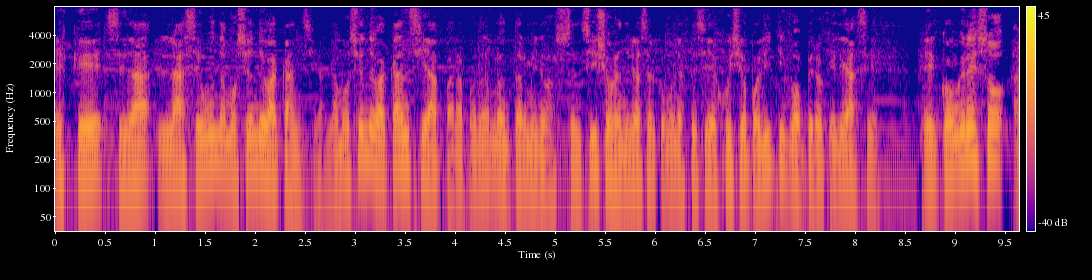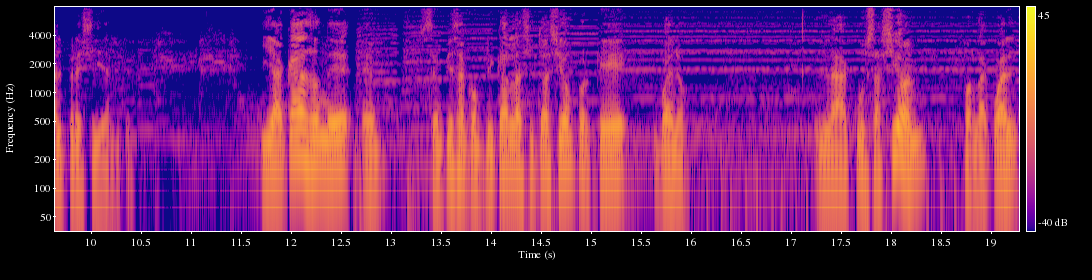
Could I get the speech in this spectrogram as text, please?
es que se da la segunda moción de vacancia. La moción de vacancia, para ponerlo en términos sencillos, vendría a ser como una especie de juicio político, pero que le hace el Congreso al presidente. Y acá es donde eh, se empieza a complicar la situación porque, bueno, la acusación por la cual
